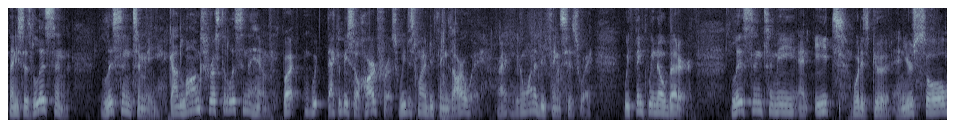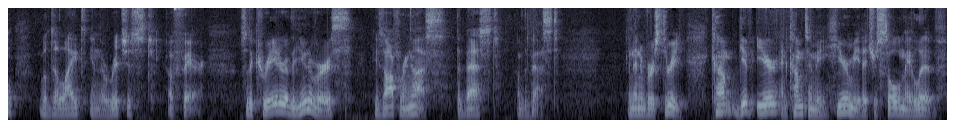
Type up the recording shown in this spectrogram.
Then he says, Listen, listen to me. God longs for us to listen to him, but we, that could be so hard for us. We just want to do things our way, right? We don't want to do things his way. We think we know better. Listen to me and eat what is good, and your soul will delight in the richest of fare. So the creator of the universe is offering us the best of the best. And then in verse 3, come give ear and come to me, hear me that your soul may live.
